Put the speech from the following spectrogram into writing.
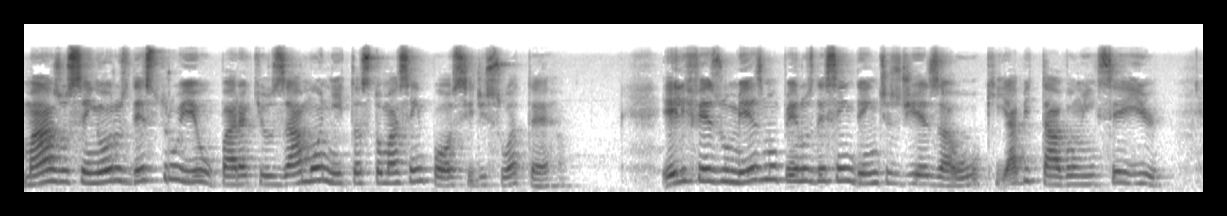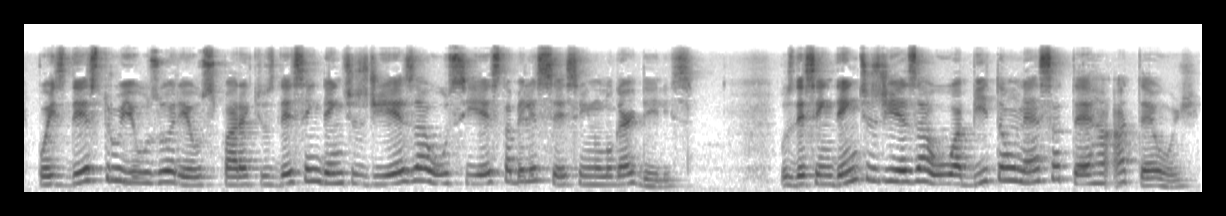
Mas o Senhor os destruiu para que os Amonitas tomassem posse de sua terra. Ele fez o mesmo pelos descendentes de Esaú que habitavam em Seir, pois destruiu os Oreus para que os descendentes de Esaú se estabelecessem no lugar deles. Os descendentes de Esaú habitam nessa terra até hoje.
